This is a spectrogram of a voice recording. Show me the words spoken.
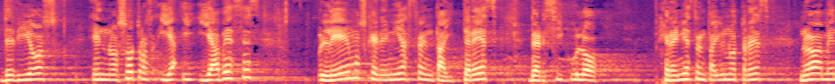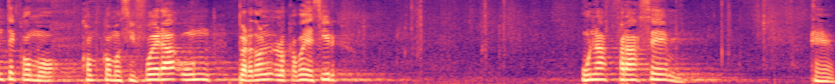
de Dios en nosotros. Y, a veces leemos Jeremías 33, versículo, Jeremías 31, 3, nuevamente como, como, si fuera un, perdón lo que voy a decir, una frase eh,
